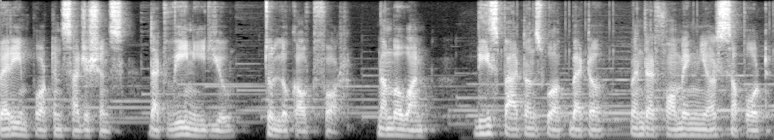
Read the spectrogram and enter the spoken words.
very important suggestions that we need you to look out for number one These patterns work better when they're forming near support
